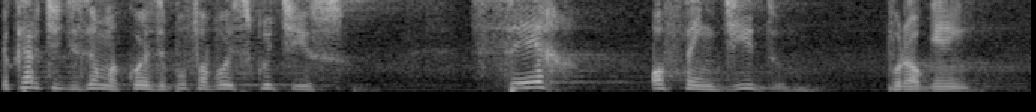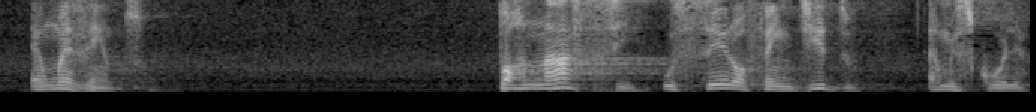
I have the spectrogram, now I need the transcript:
Eu quero te dizer uma coisa, e por favor, escute isso. Ser ofendido por alguém é um evento. Tornar-se o ser ofendido é uma escolha.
